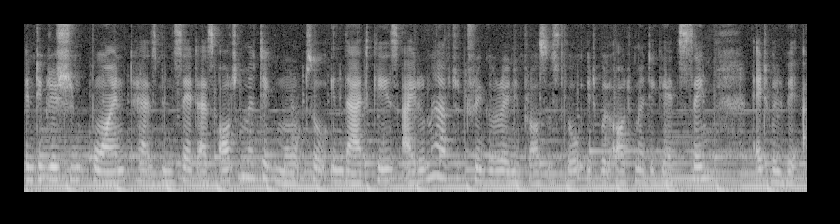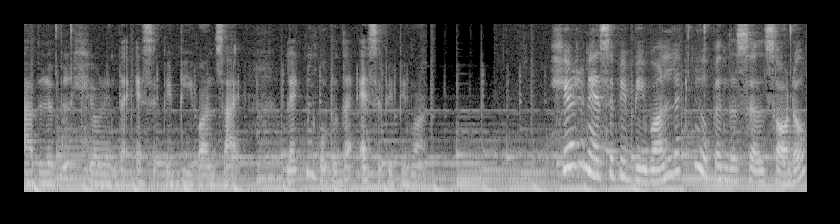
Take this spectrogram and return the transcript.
integration point has been set as automatic mode so in that case I don't have to trigger any process flow. It will automatically get synced it will be available here in the SAP B1 side. Let me go to the SAP B1 here in SAP B1 let me open the sales order.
